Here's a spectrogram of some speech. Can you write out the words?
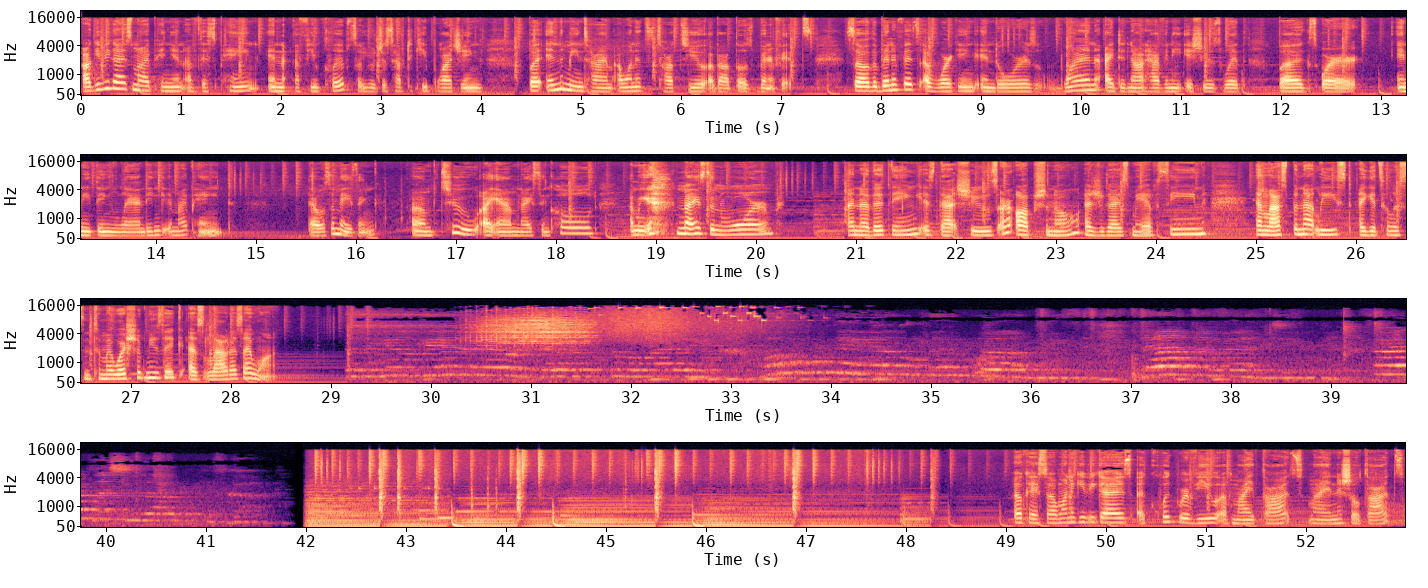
I'll give you guys my opinion of this paint in a few clips, so you'll just have to keep watching. But in the meantime, I wanted to talk to you about those benefits. So the benefits of working indoors, one, I did not have any issues with bugs or anything landing in my paint. That was amazing. Um, two, I am nice and cold. I mean, nice and warm. Another thing is that shoes are optional, as you guys may have seen. And last but not least, I get to listen to my worship music as loud as I want. Okay, so I want to give you guys a quick review of my thoughts, my initial thoughts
